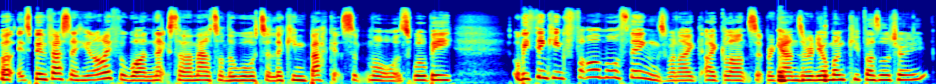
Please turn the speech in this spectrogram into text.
Well, it's been fascinating, and I, for one, next time I'm out on the water looking back at St Mawes, will be will be thinking far more things when I, I glance at Braganza and your monkey puzzle tree.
